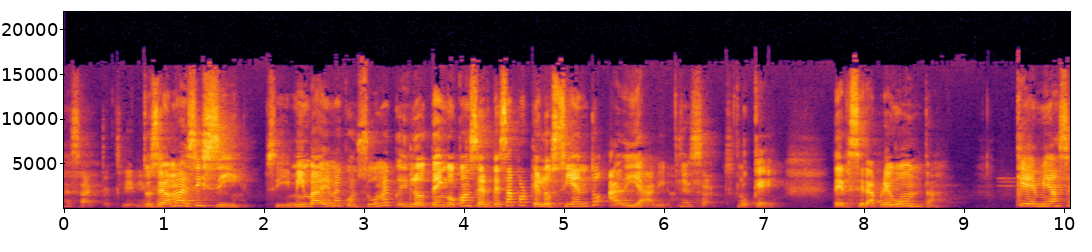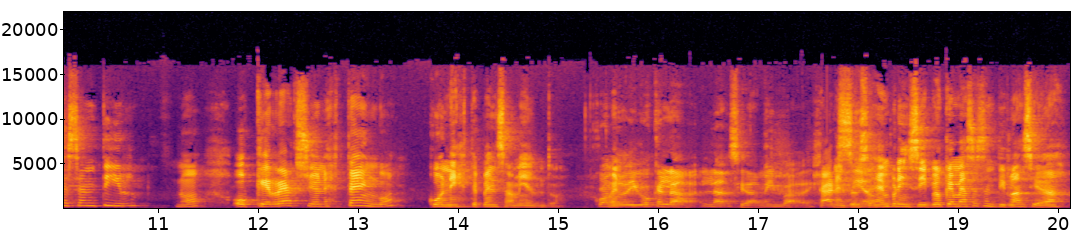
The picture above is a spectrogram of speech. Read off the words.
Exacto, clínica. Entonces vamos a decir sí, sí, me invade y me consume y lo tengo con certeza porque lo siento a diario. Exacto. Ok. Tercera pregunta. ¿Qué me hace sentir, no? O qué reacciones tengo con este pensamiento. Cuando Bueno. digo que la, la ansiedad me invade. Claro, entonces siento, en principio, ¿qué me hace sentir la ansiedad?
